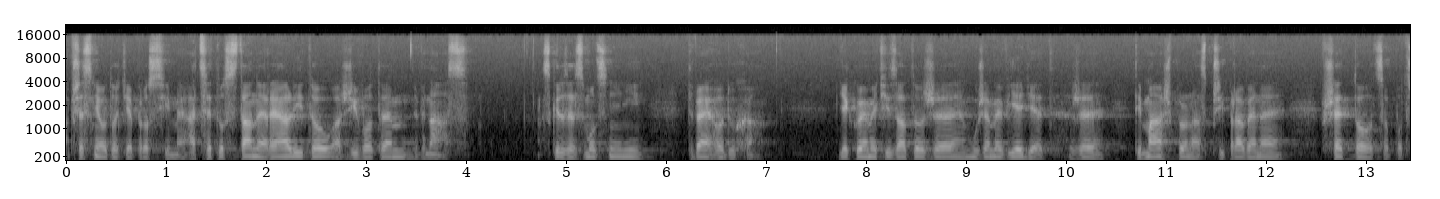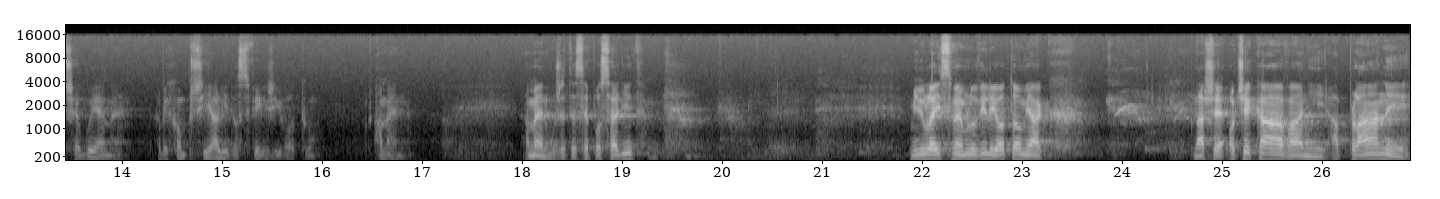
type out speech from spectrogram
a přesně o to tě prosíme. Ať se to stane realitou a životem v nás skrze zmocnění tvého ducha. Děkujeme ti za to, že můžeme vědět, že ty máš pro nás připravené vše to, co potřebujeme, abychom přijali do svých životů. Amen. Amen. Můžete se posadit? Minule jsme mluvili o tom, jak naše očekávání a plány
